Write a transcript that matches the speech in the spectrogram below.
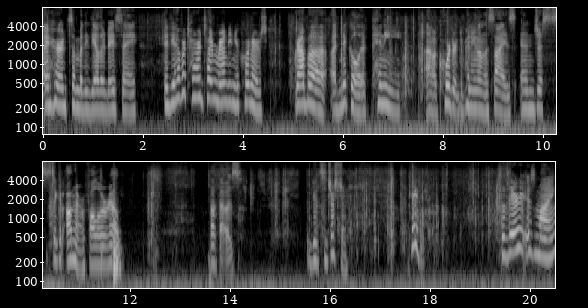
I heard somebody the other day say, if you have a hard time rounding your corners, grab a, a nickel, a penny, um, a quarter, depending on the size, and just stick it on there and follow around. Thought that was a good suggestion. Okay. So there is my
